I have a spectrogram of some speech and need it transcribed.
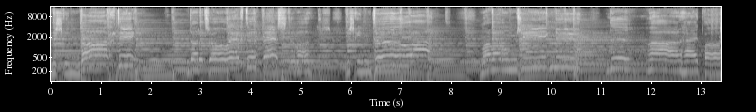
Misschien dacht ik dat het zo echt het beste was, misschien te laat, maar waarom zie ik nu de waarheid pas?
